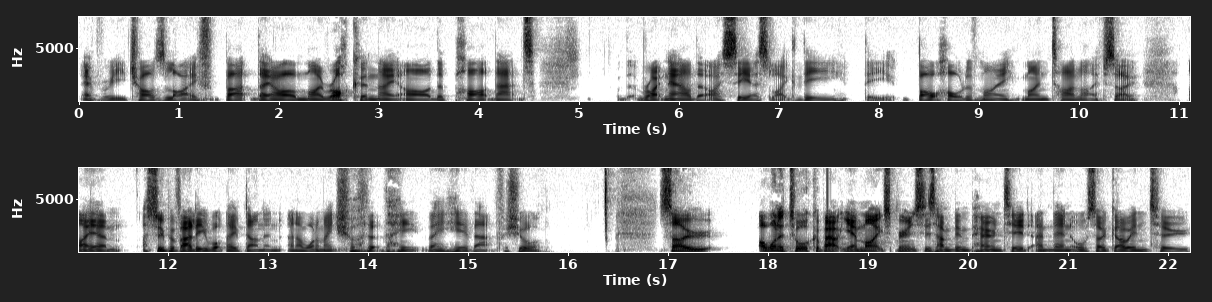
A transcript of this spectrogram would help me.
every child's life, but they are my rock and they are the part that right now that I see as like the the bolt hold of my my entire life. So I um I super value what they've done and, and I want to make sure that they they hear that for sure. So I want to talk about yeah my experiences having been parented and then also go into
